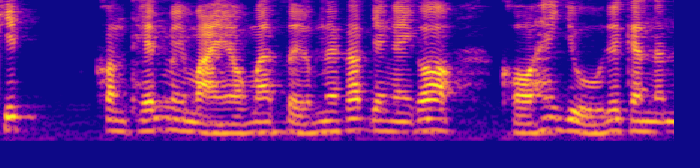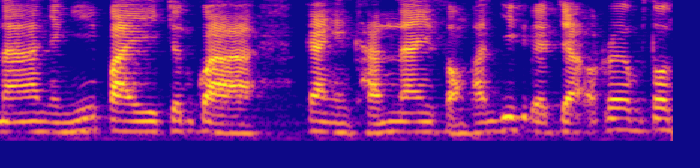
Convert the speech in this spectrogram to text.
คิดคอนเทนต์ใหม่ๆ ออกมาเสริมนะครับ ยังไงก็ขอให้อยู่ด้วยกันนานๆ อย่างนี้ไปจนกว่าการแข่งขันใน 2021 จะเริ่มต้น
